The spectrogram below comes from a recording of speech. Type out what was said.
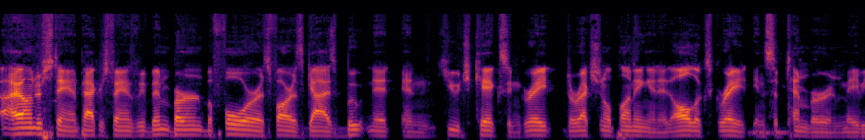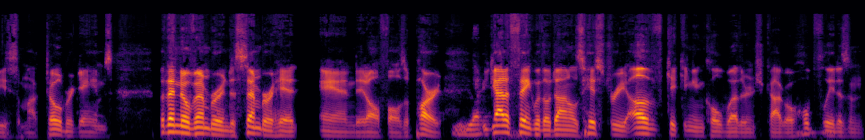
I understand Packers fans. We've been burned before as far as guys booting it and huge kicks and great directional punting, and it all looks great in September and maybe some October games. But then November and December hit and it all falls apart. Yep. You got to think with O'Donnell's history of kicking in cold weather in Chicago, hopefully it doesn't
